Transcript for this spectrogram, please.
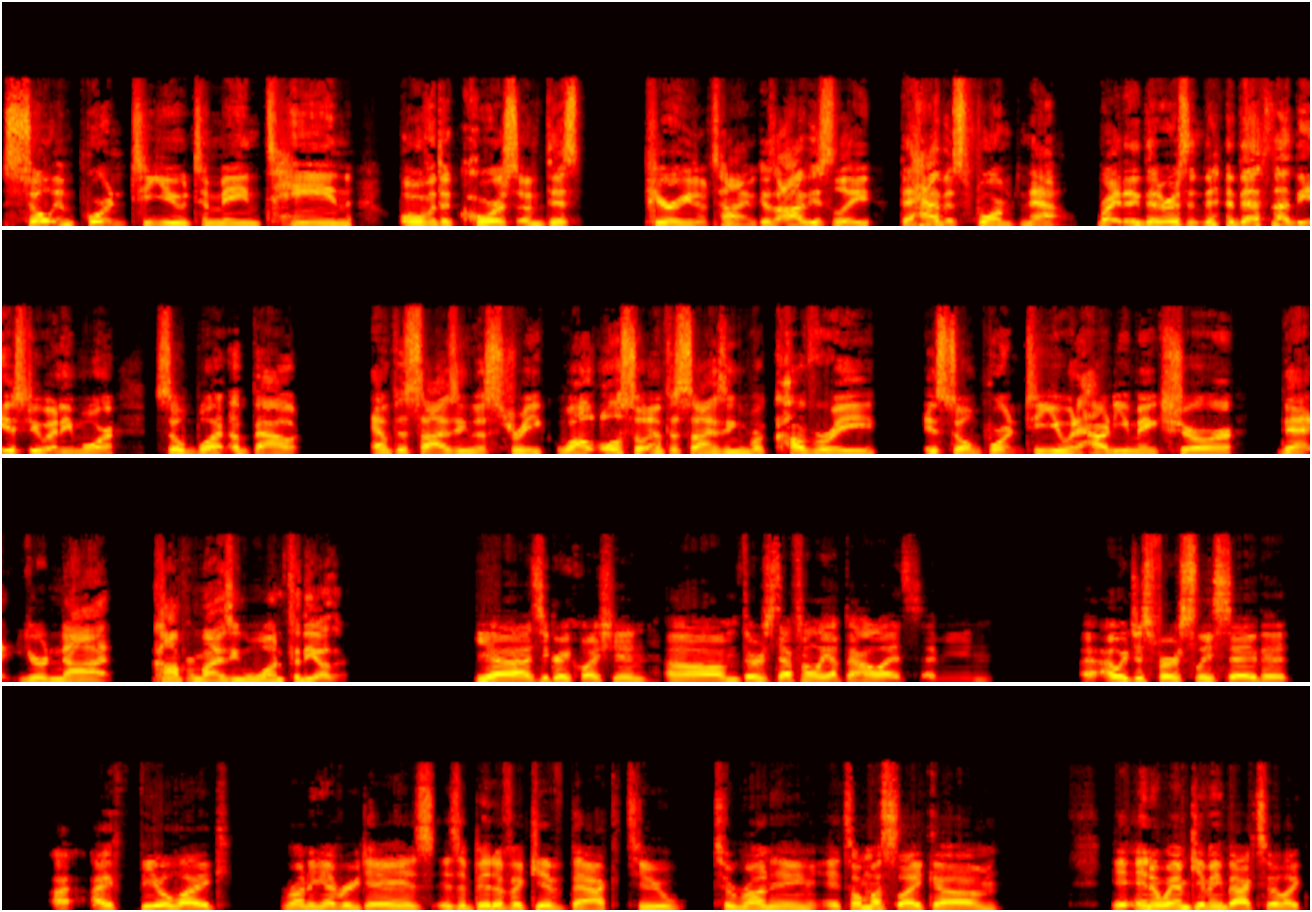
so important to you to maintain over the course of this period of time? Because obviously the habit's formed now, right? Like there isn't, that's not the issue anymore. So what about emphasizing the streak while also emphasizing recovery is so important to you? And how do you make sure that you're not compromising one for the other? Yeah, that's a great question. Um, there's definitely a balance. I mean, I, would just firstly say that I, I feel like running every day is, is a bit of a give back to to running, it's almost like, um, in a way, I'm giving back to like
